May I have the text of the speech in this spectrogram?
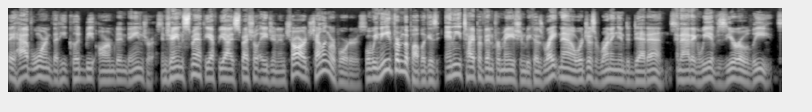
they have warned that he could be armed and dangerous. And James Smith, the FBI's special agent in charge, telling reporters, What we need from the public is any type of information because right now we're just running into dead ends. And adding, We have zero leads.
